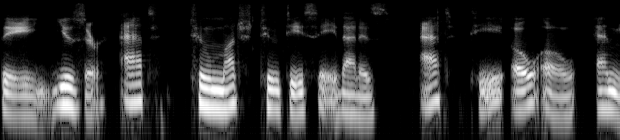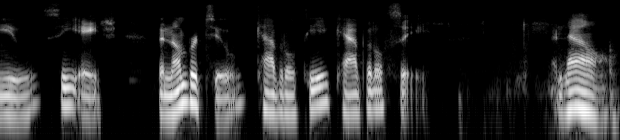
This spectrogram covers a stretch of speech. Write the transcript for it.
the user at too much 2tc that is at t o o m u c h the number 2 capital t capital c and now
